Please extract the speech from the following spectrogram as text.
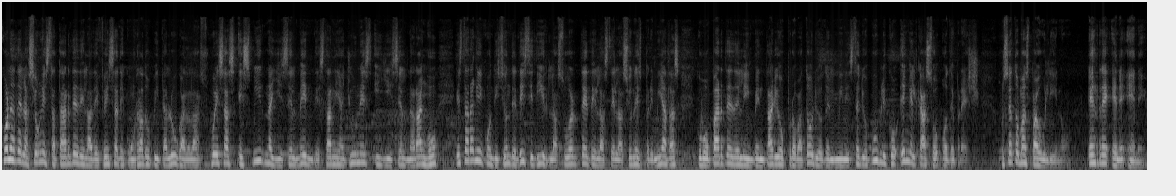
Con la delación esta tarde de la defensa de Conrado Pitaluga, las juezas Esmirna Giselle Méndez, Tania Yunes y Giselle Naranjo estarán en condición de decidir la suerte de las delaciones premiadas como parte del inventario probatorio del Ministerio Público en el caso Odebrecht. José Tomás Paulino, RNN.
